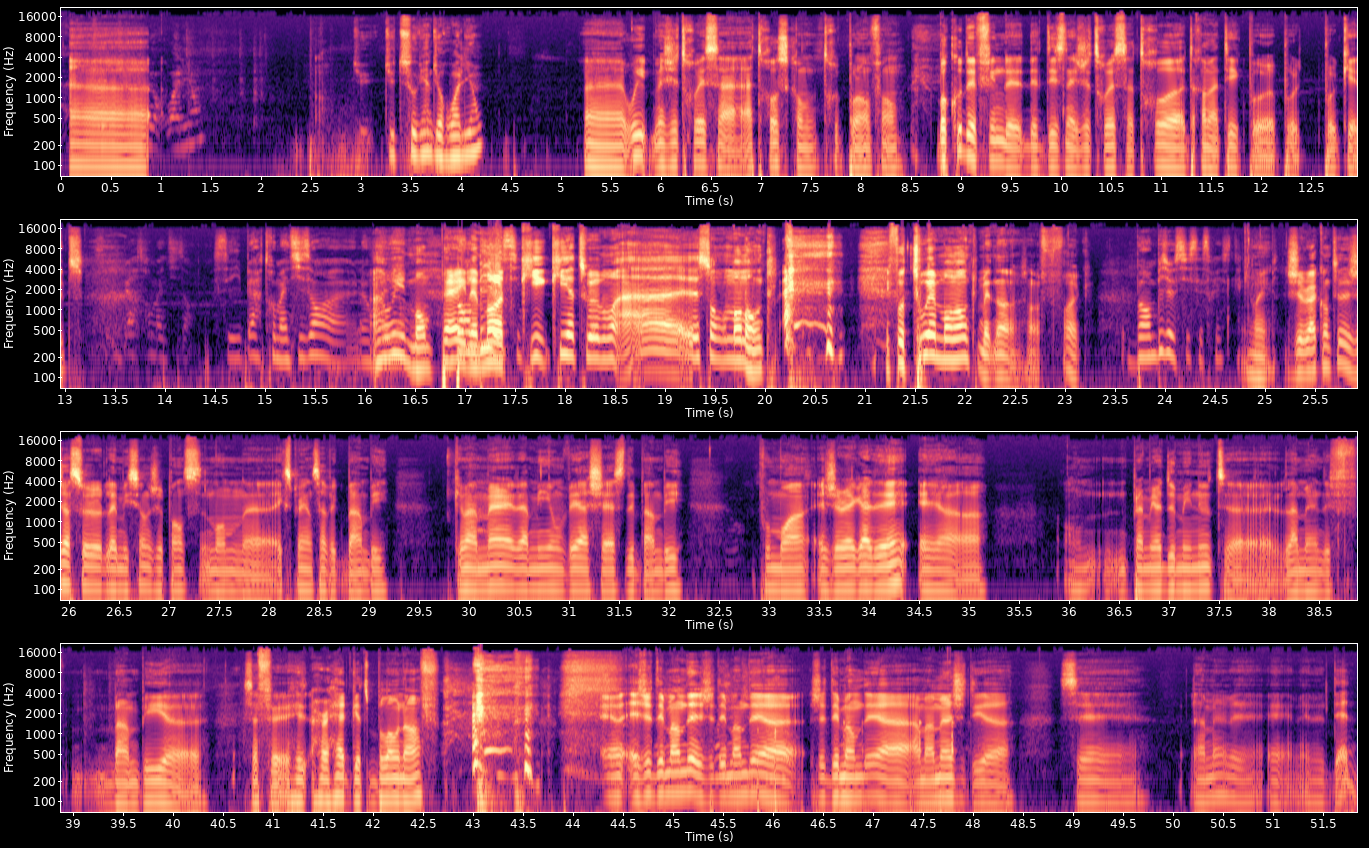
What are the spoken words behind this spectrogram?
Euh, Tu, tu te souviens du Roi Lion? Euh, oui, mais j'ai trouvé ça atroce comme truc pour l'enfant. Beaucoup de films de, de Disney, j'ai trouvé ça trop euh, dramatique pour, pour, pour kids. C'est hyper traumatisant. Euh, le Ah oui, mon père, il est mort. aussi. Qui, qui a tué mon... Ah, son, mon oncle? il faut tuer mon oncle maintenant. Oh, fuck. Bambi aussi, c'est triste. Oui, j'ai raconté déjà sur l'émission, je pense, mon euh, expérience avec Bambi. Que ma mère elle a mis un VHS de Bambi pour moi et j'ai regardé et euh, en une première deux minutes, euh, la mère de Bambi, euh, ça fait his- her head gets blown off. et, et j'ai demandé, j'ai demandé, euh, j'ai demandé à, à ma mère, j'ai dit, euh, c'est la mère est, est- est dead.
